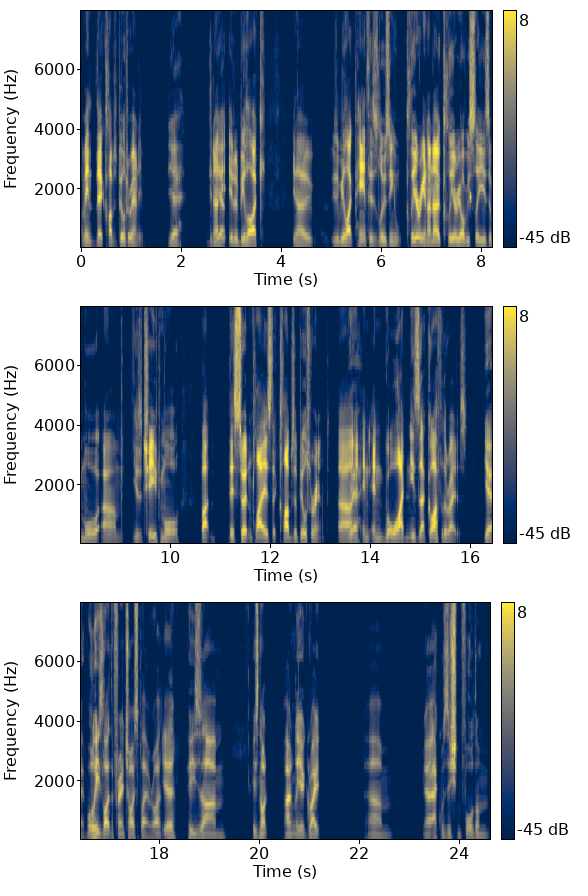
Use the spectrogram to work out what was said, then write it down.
I mean, their club's built around him. Yeah. You know, Yep. it, would be like, you know, it'd be like Panthers losing Cleary, and I know Cleary obviously is a more, um, he's achieved more, but there's certain players that clubs are built around. Uh, Yeah. And and Wighton is that guy for the Raiders. Yeah. Well, he's like the franchise player, right? Yeah. He's um he's not only a great um you know, acquisition for them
